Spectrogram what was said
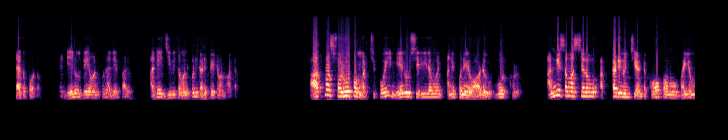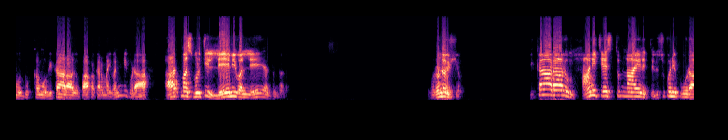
లేకపోవడం అంటే నేను దేయం అనుకుని అదే పరి అదే జీవితం అనుకుని గడిపేయటం అన్నమాట. ఆత్మస్వరూపం మర్చిపోయి నేను శరీరము అనుకునేవాడు మూర్ఖుడు. అన్ని సమస్యలు అక్కడి నుంచి అంటే కోపము భయము దుఃఖము వికారాలు పాపకర్మ ఇవన్నీ కూడా ఆత్మస్మృతి లేని వల్లే అంటున్నాడు. రెండో విషయం. వికారాలు హాని చేస్తున్నాయని తెలుసుకొని కూడా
